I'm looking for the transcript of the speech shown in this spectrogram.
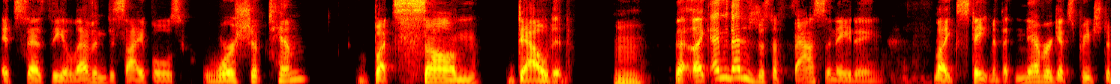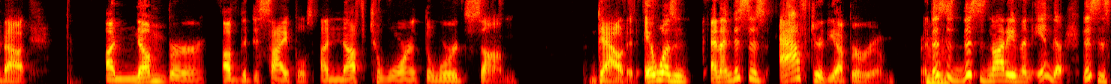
it says the 11 disciples worshiped him, but some doubted. Mm. That like I mean that is just a fascinating like statement that never gets preached about. A number of the disciples, enough to warrant the word some, doubted. It wasn't, and this is after the upper room. Mm. This is this is not even in there. This is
